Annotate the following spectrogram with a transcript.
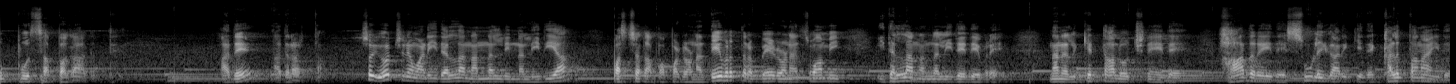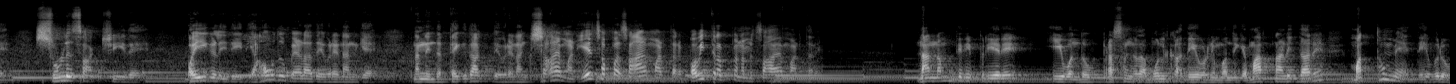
ಉಪ್ಪು ಸಪ್ಪಗಾಗುತ್ತೆ. ಅದೇ ಅದರ ಅರ್ಥ. ಸೊ ಯೋಚನೆ ಮಾಡಿ, ಇದೆಲ್ಲ ನನ್ನಲ್ಲಿ, ನಿನ್ನಲ್ಲಿ ಇದೆಯಾ? ಪಶ್ಚಾತ್ತಾಪ ಪಡೋಣ, ದೇವ್ರ ಹತ್ರ ಬೇಡೋಣ, ಸ್ವಾಮಿ, ಇದೆಲ್ಲ ನನ್ನಲ್ಲಿ ಇದೆ ದೇವರೇ. ನನ್ನಲ್ಲಿ ಕೆಟ್ಟ ಆಲೋಚನೆ ಇದೆ, ಹಾದರೆ ಇದೆ, ಸೂಳೆಗಾರಿಕೆ ಇದೆ ಕಳ್ತನ ಇದೆ, ಸುಳ್ಳು ಸಾಕ್ಷಿ ಇದೆ, ಬೈಗಳಿದೆ, ಇದು ಯಾವುದು ಬೇಡ ದೇವರೇ ನನಗೆ. ನನ್ನಿಂದ ತೆಗೆದಾಕ್ ದೇವ್ರೆ, ನಂಗೆ ಸಹಾಯ ಮಾಡಿ. ಏಸಪ್ಪ ಸಹಾಯ ಮಾಡ್ತಾರೆ, ಪವಿತ್ರಾತ್ಮ ನಮಗೆ ಸಹಾಯ ಮಾಡ್ತಾರೆ. ನಾನು ನಂಬ್ತೀನಿ ಪ್ರಿಯರೇ, ಈ ಒಂದು ಪ್ರಸಂಗದ ಮೂಲಕ ದೇವರು ನಿಮ್ಮೊಂದಿಗೆ ಮಾತನಾಡಿದ್ದಾರೆ. ಮತ್ತೊಮ್ಮೆ ದೇವರು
